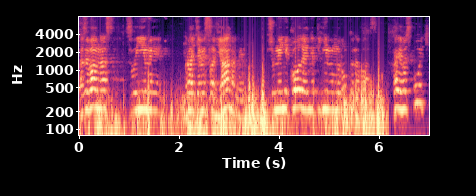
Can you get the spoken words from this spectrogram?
називав нас своїми братями-слав'янами, що ми ніколи не піднімемо руку на вас. Хай Господь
